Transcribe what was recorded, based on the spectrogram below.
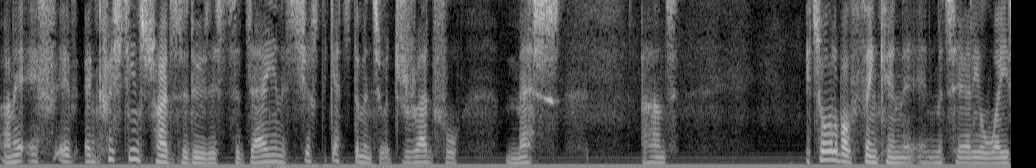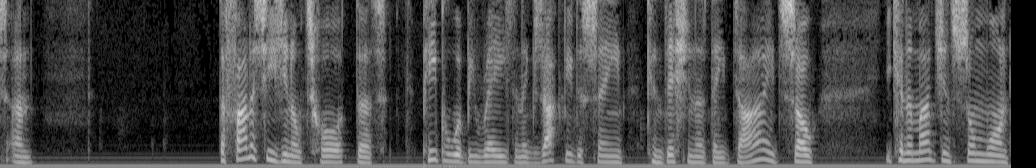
And if, if and Christians try to do this today, and it's just it gets them into a dreadful mess. And it's all about thinking in material ways. And the Pharisees, you know, taught that people would be raised in exactly the same condition as they died. So you can imagine someone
